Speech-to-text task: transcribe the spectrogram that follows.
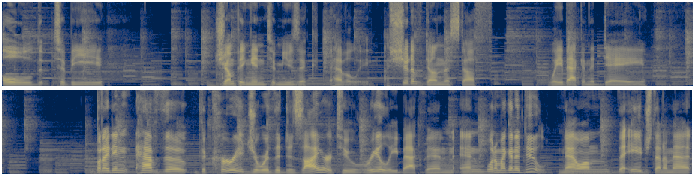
old to be jumping into music heavily. I should have done this stuff way back in the day. But I didn't have the the courage or the desire to really back then. And what am I gonna do? Now I'm the age that I'm at,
